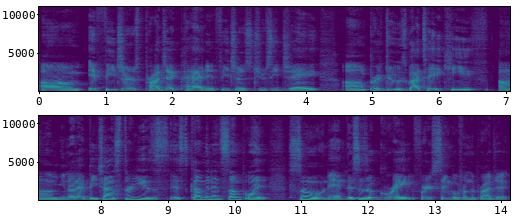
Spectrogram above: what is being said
Um, it features Project Pat. It features Juicy J. Um, produced by Tay Keith. Um, you know that Beach House Three is is coming at some point soon, and this is a great first single from the project.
